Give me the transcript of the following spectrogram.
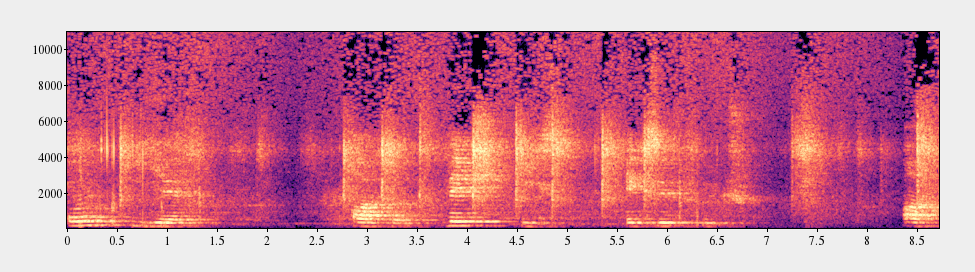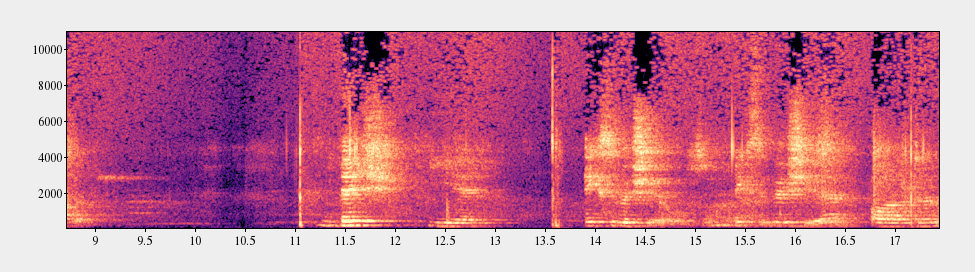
On y artı 5x eksi 3 artı 5y eksi 5y olsun. Eksi 5y artı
